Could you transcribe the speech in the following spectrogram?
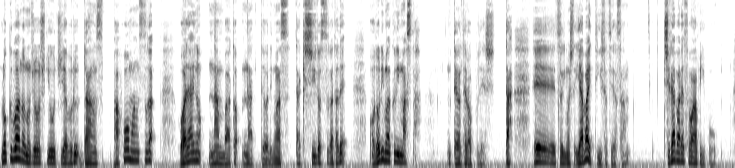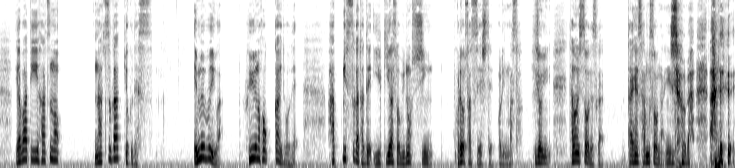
ロックバンドの常識を打ち破るダンスパフォーマンスが話題のナンバーとなっております。タキシード姿で踊りまくりますと。いったようなテロップでした。えー、続きまして、やばい T シャツ屋さん。散らばれサマーピーポー。ヤバ T 初の夏楽曲です。MV は冬の北海道で、ハッピー姿で雪遊びのシーン、これを撮影しておりますと。非常に楽しそうですが、大変寒そうな印象がある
